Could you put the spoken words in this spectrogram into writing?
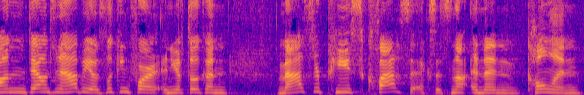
on Downton Abbey. I was looking for it, and you have to look on masterpiece classics. It's not, and then colon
